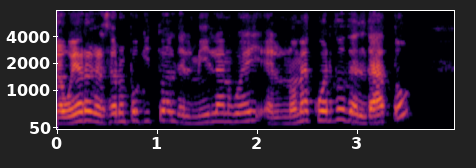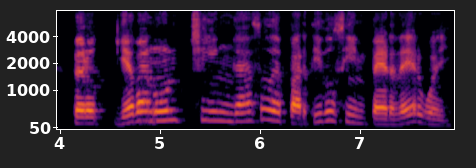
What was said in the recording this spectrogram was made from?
Me voy a regresar un poquito al del Milan, güey. El- no me acuerdo del dato, pero llevan un chingazo de partidos sin perder, güey.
